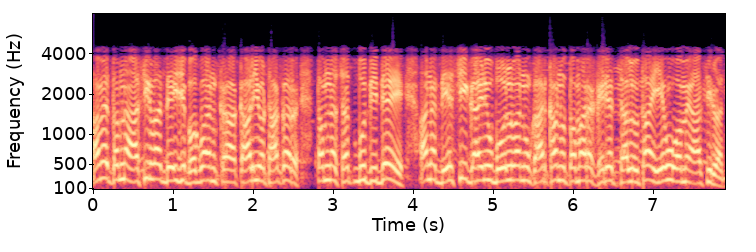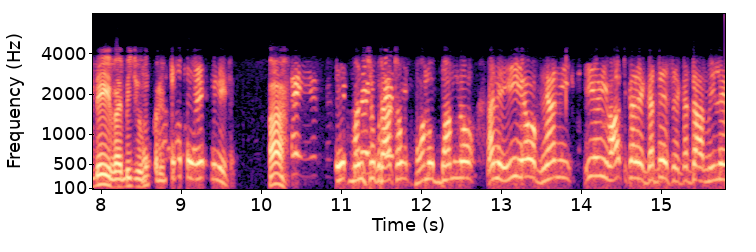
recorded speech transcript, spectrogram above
અમે તમને આશીર્વાદ દઈએ છીએ ભગવાન કાળીઓ ઠાકર તમને સદબુદ્ધિ દે અને દેશી ગાયરું બોલવાનું કારખાનું તમારા ઘરે જ ચાલુ થાય એવું અમે આશીર્વાદ દઈએ ભાઈ બીજું હું કરી એક મિનિટ. હા. એક મનસુખ રાઠોડ ભામત ધામનો અને એ એવો જ્ઞાની એ એવી વાત કરે ગધે છે ગધા મિલે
